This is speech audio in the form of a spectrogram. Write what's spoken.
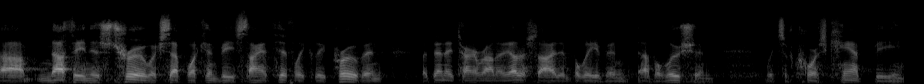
um, nothing is true except what can be scientifically proven, but then they turn around on the other side and believe in evolution, which of course can't be.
